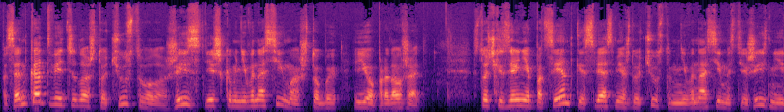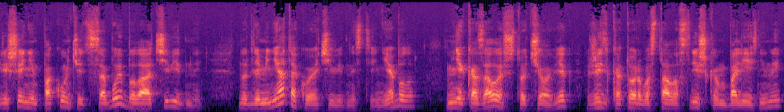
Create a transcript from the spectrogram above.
Пациентка ответила, что чувствовала, жизнь слишком невыносима, чтобы ее продолжать. С точки зрения пациентки, связь между чувством невыносимости жизни и решением покончить с собой была очевидной. Но для меня такой очевидности не было. Мне казалось, что человек, жизнь которого стала слишком болезненной,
